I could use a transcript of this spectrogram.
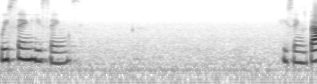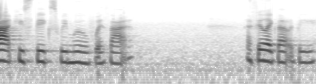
We sing, he sings. He sings back, he speaks, we move with that. I feel like that would be,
